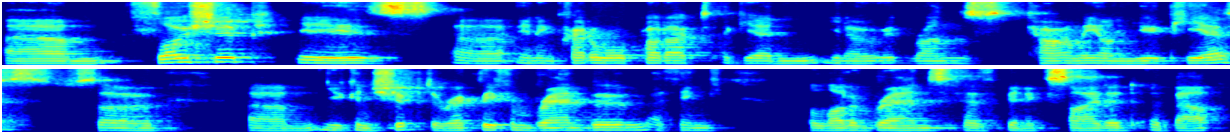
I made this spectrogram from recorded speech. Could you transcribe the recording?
Um, Flowship is uh, an incredible product. Again, you know, it runs currently on UPS, so um, you can ship directly from Brandboom. I think a lot of brands have been excited about,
